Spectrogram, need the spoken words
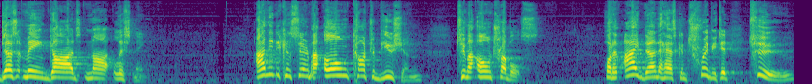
doesn't mean God's not listening. I need to consider my own contribution to my own troubles. What have I done that has contributed to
